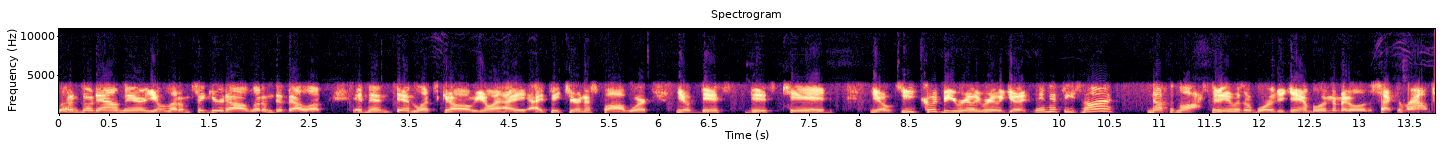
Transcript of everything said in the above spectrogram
let him go down there. You know, let him figure it out. Let him develop, and then then let's go. You know, I I think you're in a spot where you know this this kid, you know, he could be really really good, and if he's not. Nothing lost. It was a worthy gamble in the middle of the second round.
